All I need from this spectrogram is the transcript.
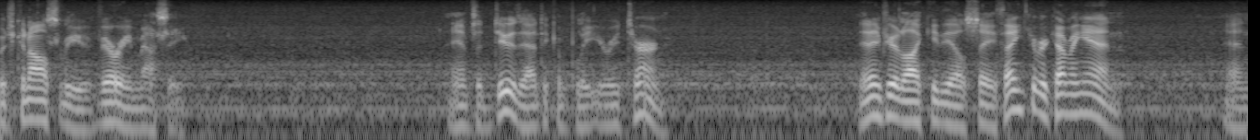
which can also be very messy. And have to do that to complete your return. Then if you're lucky, they'll say, thank you for coming in, and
